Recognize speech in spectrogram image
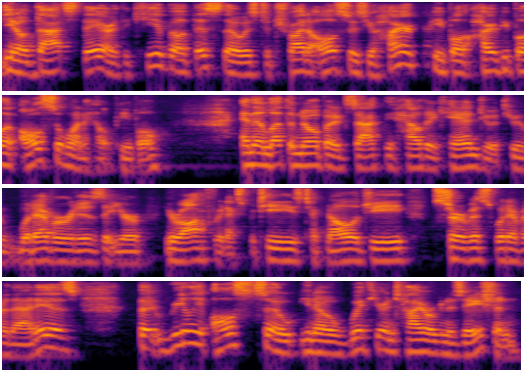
you know that's there the key about this though is to try to also as you hire people hire people that also want to help people and then let them know about exactly how they can do it through whatever it is that you're you're offering expertise technology service whatever that is but really also, you know, with your entire organization.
